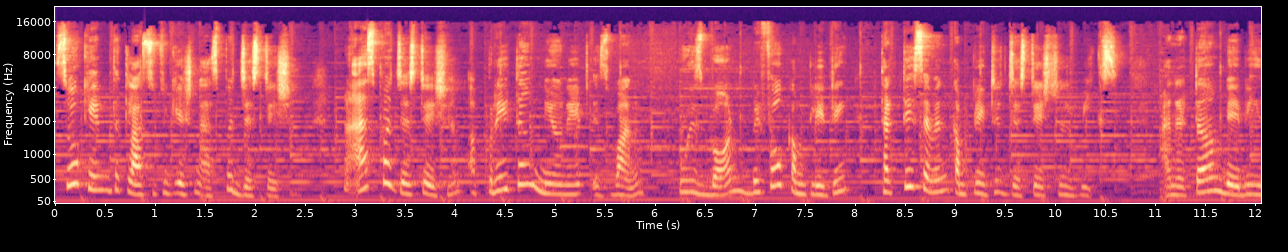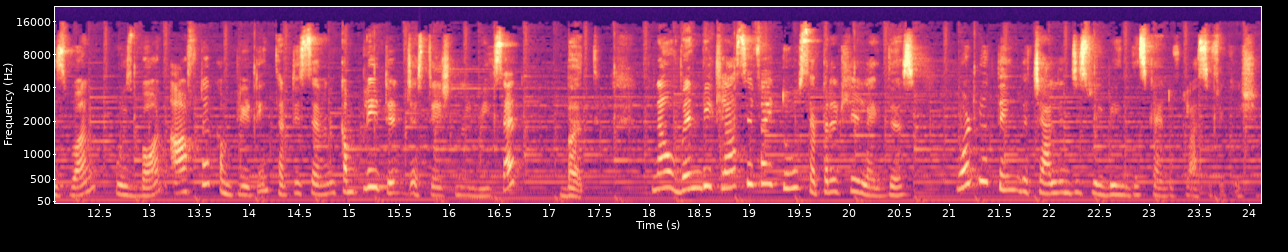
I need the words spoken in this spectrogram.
So came the classification as per gestation. Now, as per gestation, a preterm neonate is one who is born before completing 37 completed gestational weeks, and a term baby is one who is born after completing 37 completed gestational weeks at birth. Now, when we classify two separately like this, what do you think the challenges will be in this kind of classification?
